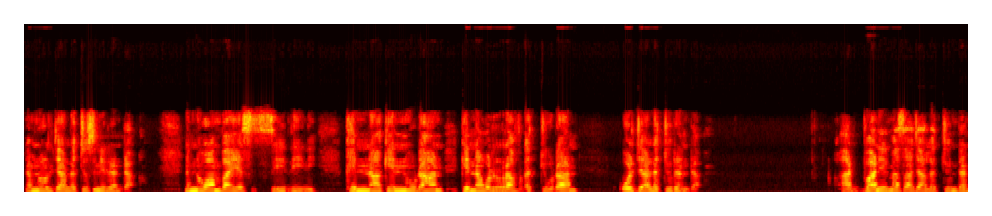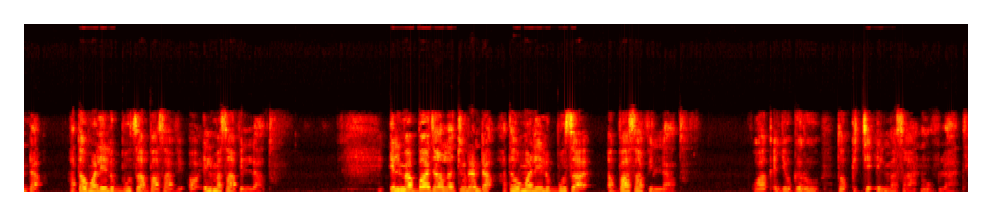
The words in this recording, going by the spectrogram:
Namni wal jaallachuus ni danda'a. Namni waan baay'ee siitiin kennaa kennuudhaan kennaa walirraa fudhachuudhaan wal jaallachuu danda'a. Abbaan ilma isaa jaallachuu hin danda'a. Haa ta'u malee lubbuu isaa ilma isaaf hin laatu. Ilma abbaa jaallachuu danda'a. Haa ta'u malee lubbuu isaa abbaa isaaf hin laatu. Waaqayyo garuu tokkicha ilma isaa nuuf laate.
